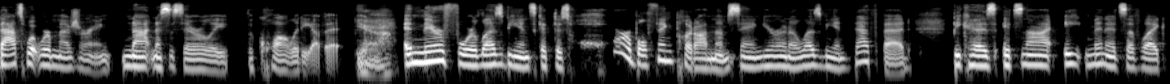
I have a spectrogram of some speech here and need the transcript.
That's what we're measuring, not necessarily the quality of it. Yeah. And therefore, lesbians get this horrible thing put on them saying you're in a lesbian deathbed because it's not eight minutes of like,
